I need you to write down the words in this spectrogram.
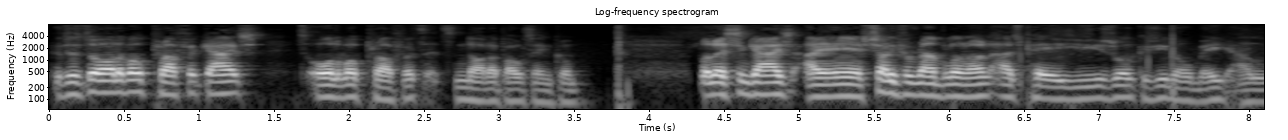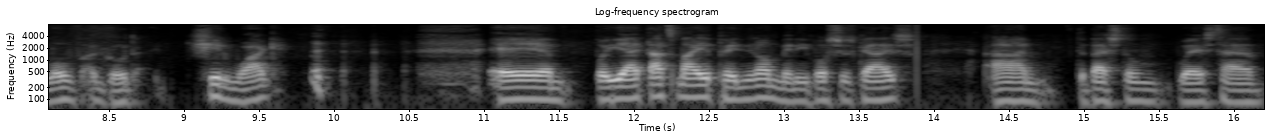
Because it's all about profit, guys. It's all about profit. It's not about income. But listen, guys, I uh, sorry for rambling on as per usual because you know me. I love a good chin wag. um, but yeah, that's my opinion on minibuses, guys, and the best and worst time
